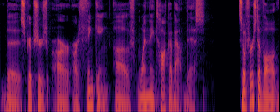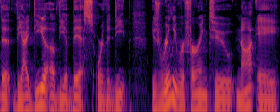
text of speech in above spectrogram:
the scriptures are, are thinking of when they talk about this. So, first of all, the, the idea of the abyss or the deep is really referring to not a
